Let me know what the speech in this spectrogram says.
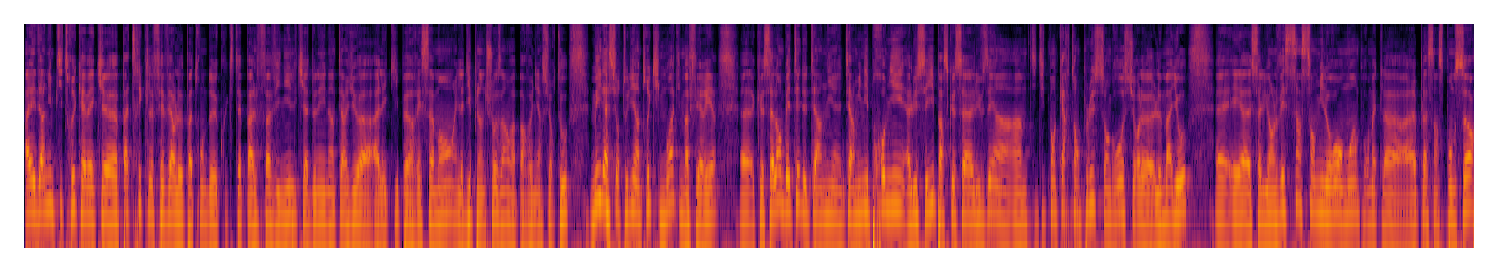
Allez, dernier petit truc avec euh, Patrick Lefebvre, le patron de Quickstep Alpha Vinyl, qui a donné une interview à, l'équipe euh, récemment. Il a dit plein de choses, hein, on va pas revenir sur tout. Mais il a surtout dit un truc qui, moi, qui m'a fait rire, euh, que ça l'embêtait de terminer premier à l'UCI parce que ça lui faisait un, petit petite pancarte en plus, en gros, sur le, maillot. et ça lui enlevait 500 000 euros en moins pour mettre à la place un sponsor.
